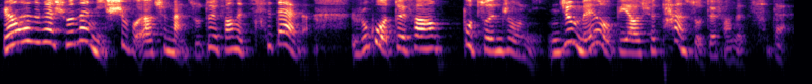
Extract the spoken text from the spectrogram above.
然后他就在说，那你是否要去满足对方的期待呢？如果对方不尊重你，你就没有必要去探索对方的期待，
